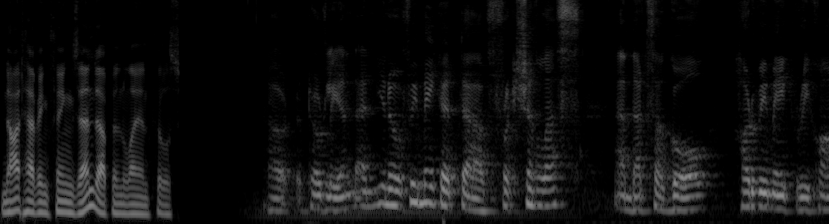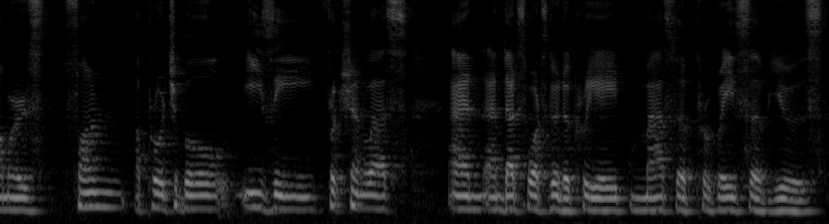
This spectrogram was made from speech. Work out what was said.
not having things end up in landfills. Uh, totally. And, and, you know, if we make it uh, frictionless, and that's our goal, how do we make re-commerce fun, approachable, easy, frictionless, and and that's what's going to create massive pervasive use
